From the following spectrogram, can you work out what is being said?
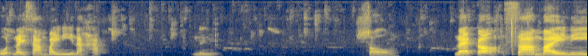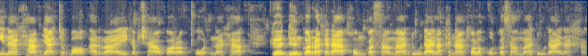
กฎใน 3 ใบนี้นะครับ 1 2 และก็ 3 ใบนี้นะครับ อยากจะบอกอะไรกับชาวกรกฎนะครับ เกิดเดือนกรกฎาคมก็สามารถดูได้ลัคนากรกฎก็สามารถดูได้นะครับ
